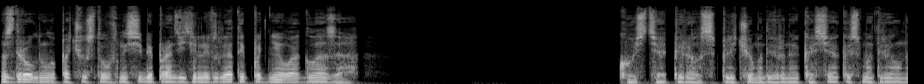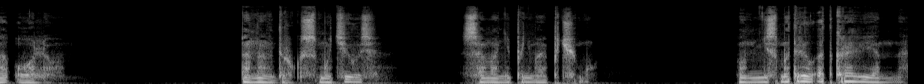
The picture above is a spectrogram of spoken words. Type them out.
Вздрогнула, почувствовав на себе пронзительный взгляд, и подняла глаза. Костя опирался плечом о дверной косяк и смотрел на Олю. Она вдруг смутилась, сама не понимая почему. Он не смотрел откровенно,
